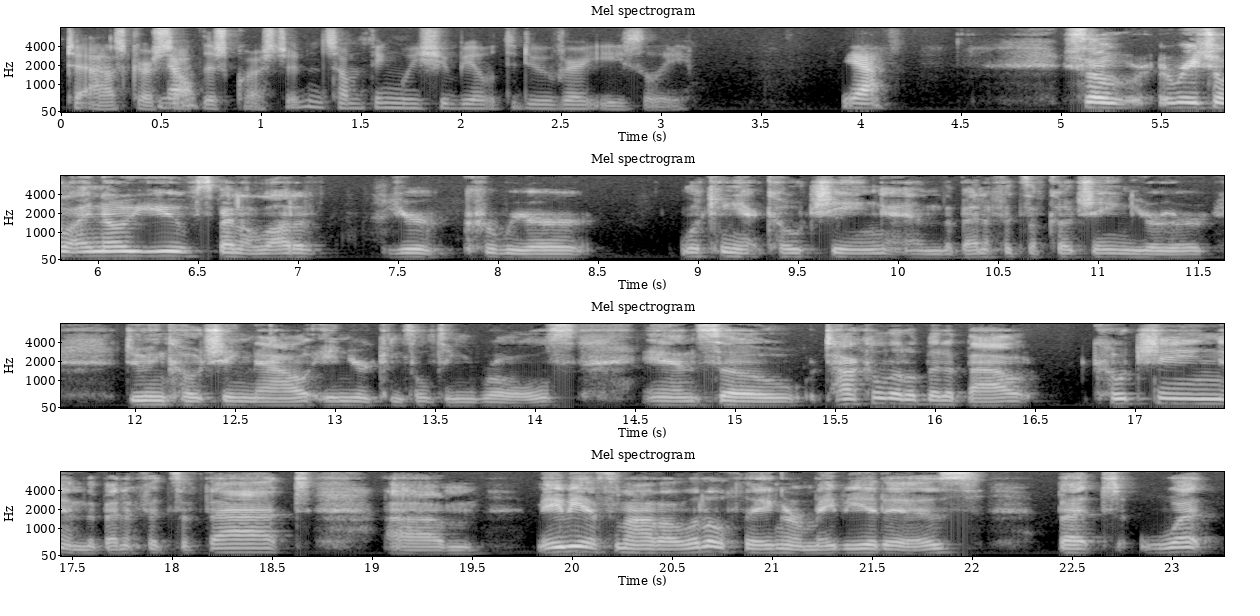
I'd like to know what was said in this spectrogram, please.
to ask ourselves no. this question something we should be able to do very easily yeah so rachel i know you've spent a lot of your career looking at coaching and the benefits of coaching. You're doing coaching now in your consulting roles. And so, talk a little bit about coaching and the benefits of that. Um, maybe it's not a little thing, or maybe it is. But what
